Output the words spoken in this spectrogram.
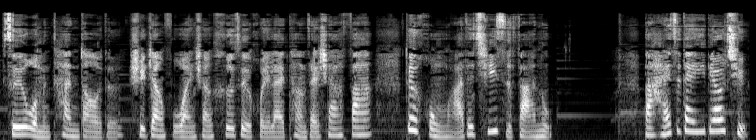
所以我们看到的是，丈夫晚上喝醉回来，躺在沙发，对哄娃的妻子发怒，把孩子带一边去，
